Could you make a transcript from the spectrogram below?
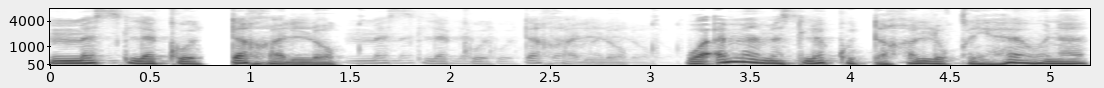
مسلك التخلق. مسلك التخلق. وأما مسلك التخلق هاهنا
